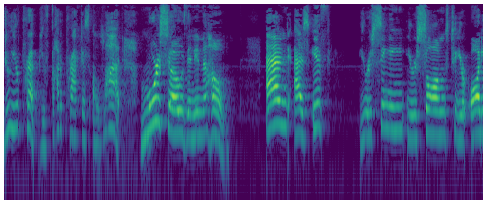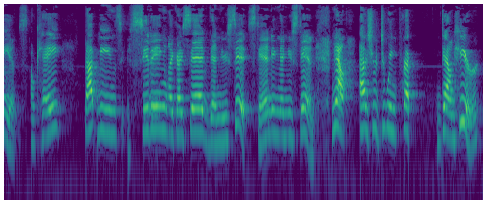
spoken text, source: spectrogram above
do your prep. You've got to practice a lot, more so than in the home. And as if you're singing your songs to your audience, okay? That means sitting, like I said, then you sit, standing, then you stand. Now, as you're doing prep down here,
